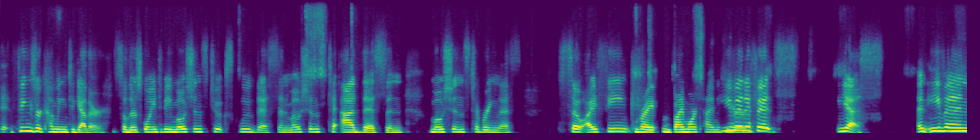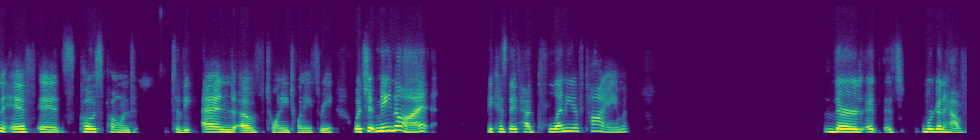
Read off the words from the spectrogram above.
it- things are coming together. So there's going to be motions to exclude this and motions to add this and motions to bring this. So I think Right. Buy more time here. even if it's yes, and even if it's postponed to the end of 2023, which it may not, because they've had plenty of time. There, it, it's we're gonna have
